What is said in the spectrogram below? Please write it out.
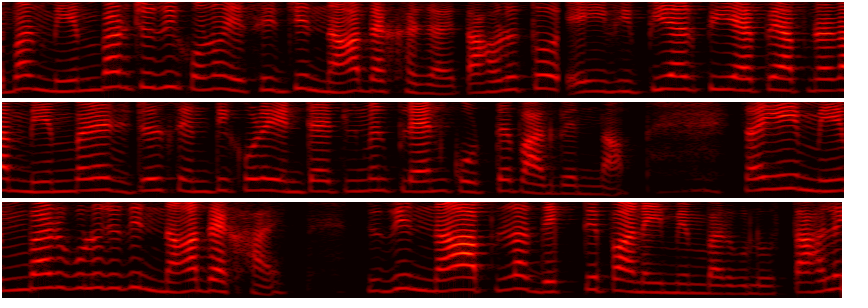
এবার মেম্বার যদি কোনো এসএইচজি না দেখা যায়, তাহলে তো এই ভিপিআরপি অ্যাপে আপনারা মেম্বারের ডিটেলস এন্ট্রি করে এন্টারটেনমেন্ট প্ল্যান করতে পারবেন না। তাই এই মেম্বারগুলো যদি না দেখায় যদি না আপনারা দেখতে পান এই মেম্বারগুলো, তাহলে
